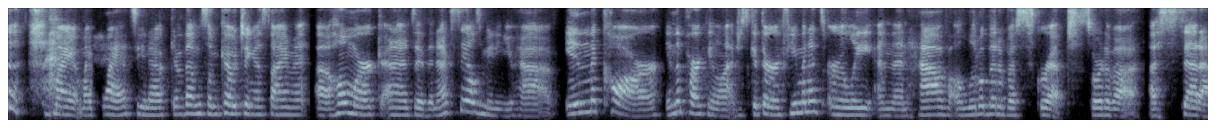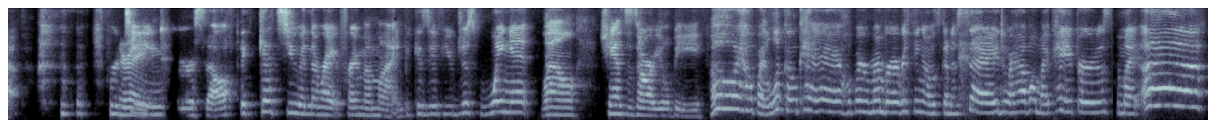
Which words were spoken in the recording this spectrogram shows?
my my clients, you know, give them some coaching assignment, uh, homework, and I'd say the next sales meeting you have in the car, in the parking lot, just get there a few minutes early, and then have a little bit of a script, sort of a a setup routine right. for yourself that gets you in the right frame of mind. Because if you just wing it, well, chances are you'll be, oh, I hope I look okay. I hope I remember everything I was going to say. Do I have all my papers? Am I, ah,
